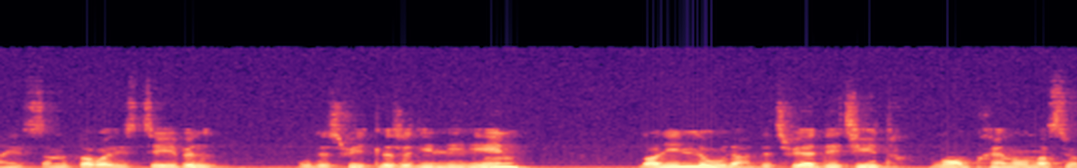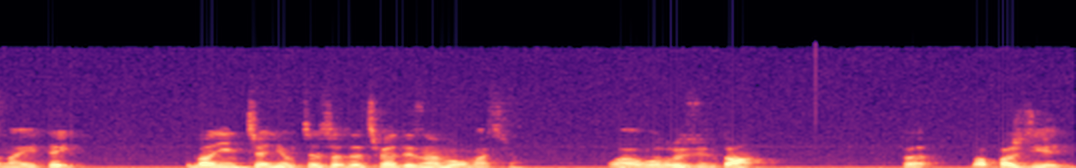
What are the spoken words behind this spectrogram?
هاي استعملت la balise table ودرت فيه ثلاثة ديال les la ligne. الأولى درت فيها des titres. nom prénom nationalité la ligne الثانية والثالثه درت فيها des informations وها هو ال résultat في la page ديالي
